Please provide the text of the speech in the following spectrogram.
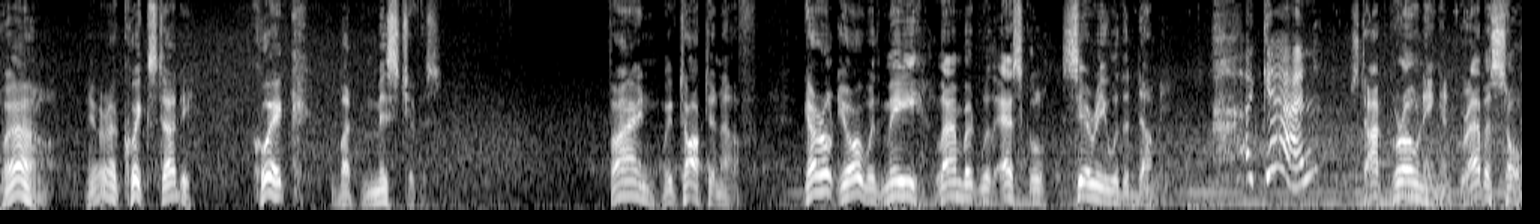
Well, you're a quick study. Quick, but mischievous. Fine, we've talked enough. Geralt, you're with me, Lambert with Eskel, Ciri with the dummy. Again? Stop groaning and grab a sword.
